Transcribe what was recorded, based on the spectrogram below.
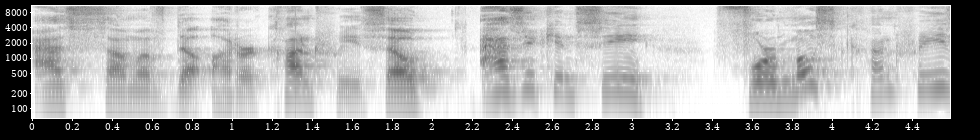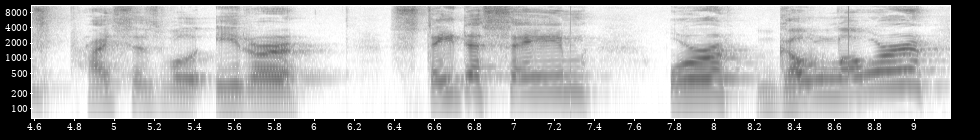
as some of the other countries. So as you can see, for most countries, prices will either stay the same or go lower,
